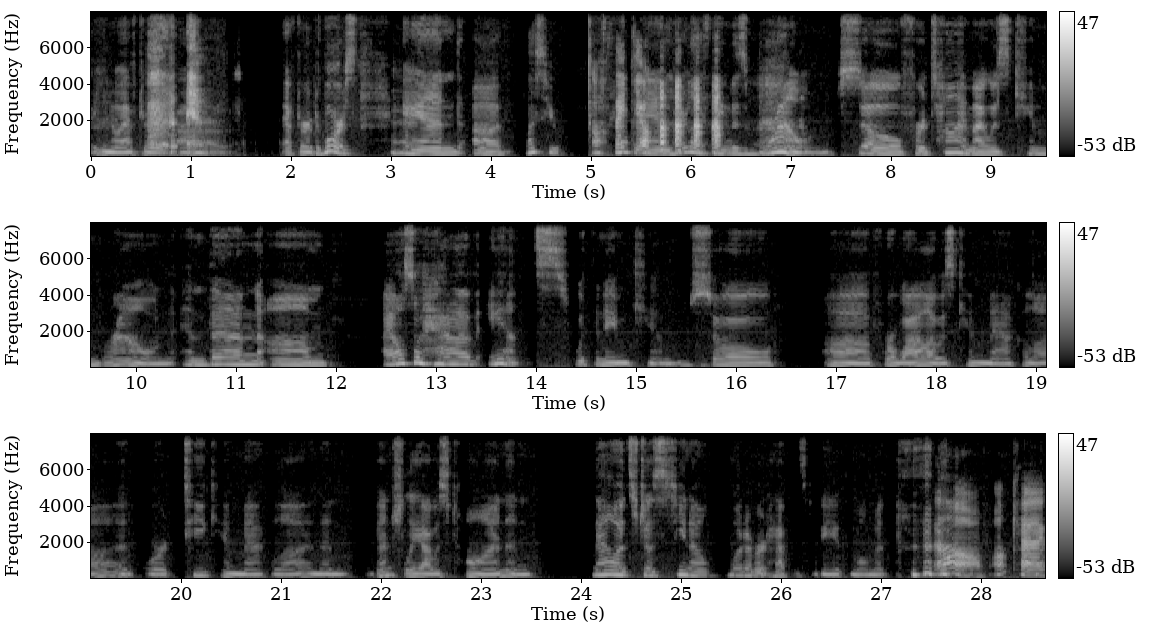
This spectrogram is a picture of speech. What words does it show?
you know after uh, after a divorce, mm-hmm. and uh, bless you. Oh, thank you. and her last name is Brown. So for a time, I was Kim Brown, and then um, I also have aunts with the name Kim. So uh, for a while, I was Kim Makala or T. Kim Makala, and then eventually I was Tawn, and now it's just you know whatever it happens to be at the moment. oh, okay.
